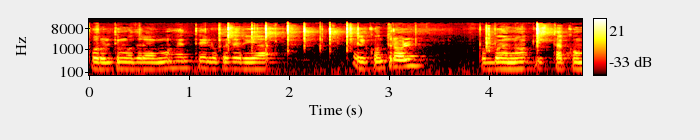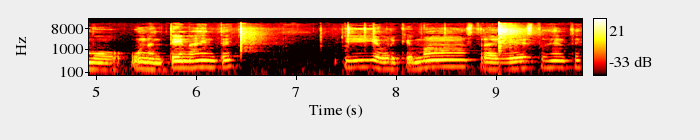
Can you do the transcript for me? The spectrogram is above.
Por último traemos gente lo que sería el control. Pues bueno aquí está como una antena gente. Y a ver qué más trae esto gente.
